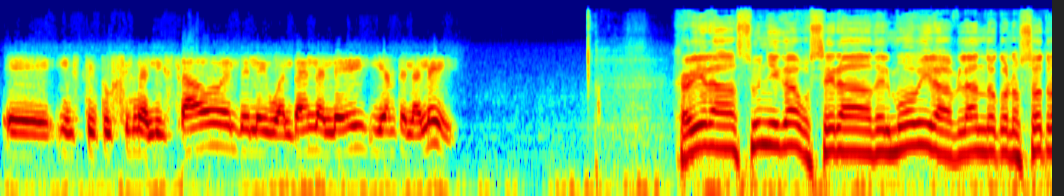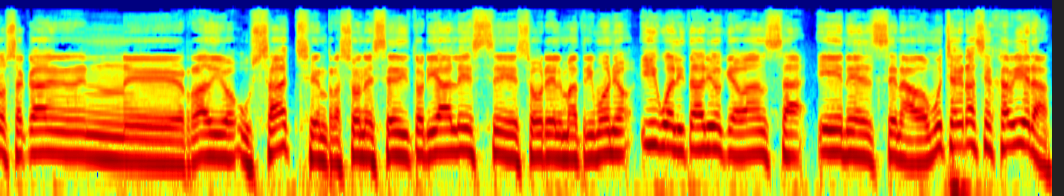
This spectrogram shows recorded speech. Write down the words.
eh, institucionalizado, el de la igualdad en la ley y ante la ley. Javiera Zúñiga, vocera del móvil, hablando con nosotros acá en eh, Radio USACH, en Razones Editoriales, sobre el matrimonio igualitario que avanza en el Senado. Muchas gracias, Javiera.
